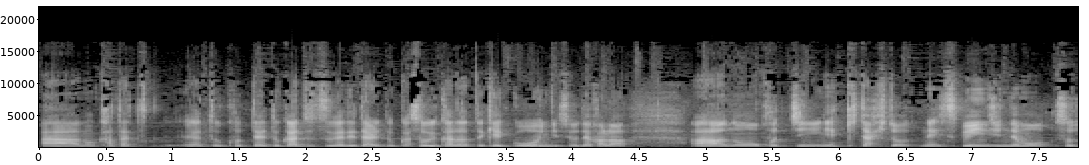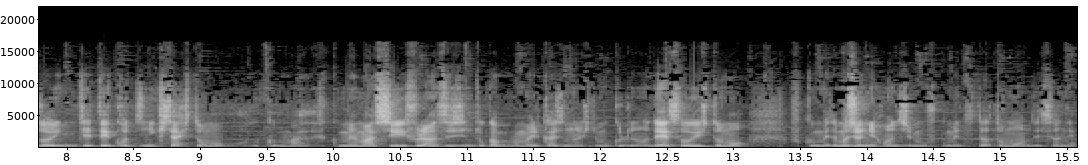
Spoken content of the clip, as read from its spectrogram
あの、肩つ、あと凝ったりとか頭痛が出たりとかそういう方って結構多いんですよだからあのこっちにね来た人ねスペイン人でも外に出てこっちに来た人も含,、めますしフランス人とかアメリカ人の人も来るのでそういう人も含めてもちろん日本人も含めてだと思うんですよね。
